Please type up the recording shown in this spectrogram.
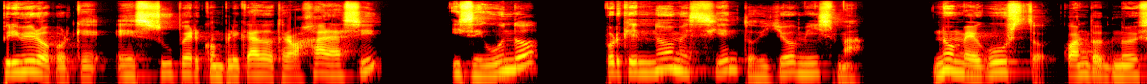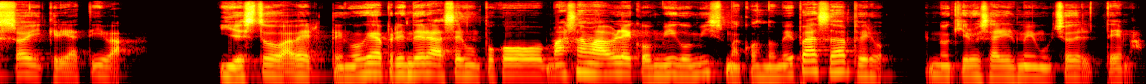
Primero porque es súper complicado trabajar así y segundo porque no me siento yo misma. No me gusto cuando no soy creativa. Y esto, a ver, tengo que aprender a ser un poco más amable conmigo misma cuando me pasa, pero no quiero salirme mucho del tema.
